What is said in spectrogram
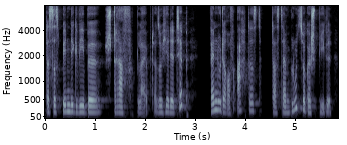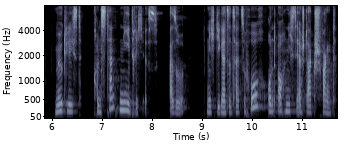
dass das Bindegewebe straff bleibt. Also hier der Tipp, wenn du darauf achtest, dass dein Blutzuckerspiegel möglichst konstant niedrig ist, also nicht die ganze Zeit zu hoch und auch nicht sehr stark schwankt,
